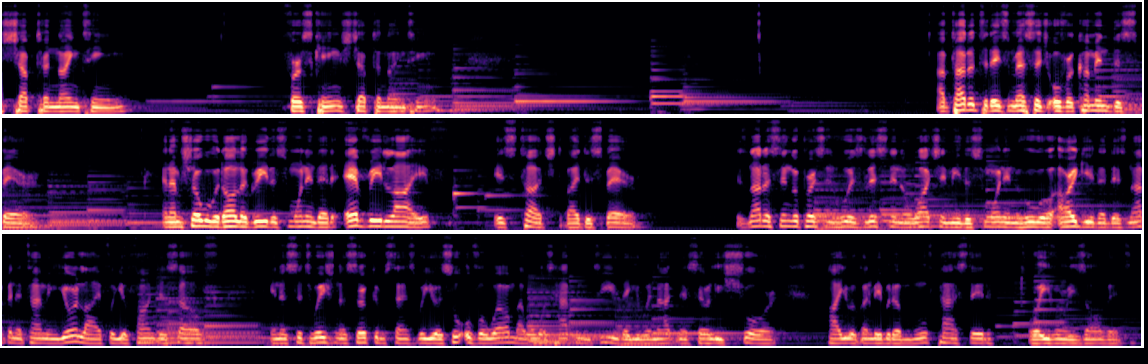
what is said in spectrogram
Chapter 19. 1 Kings chapter 19. I've titled today's message Overcoming Despair. And I'm sure we would all agree this morning that every life is touched by despair. There's not a single person who is listening or watching me this morning who will argue that there's not been a time in your life where you found yourself in a situation or circumstance where you are so overwhelmed by what was happening to you that you were not necessarily sure how you were going to be able to move past it or even resolve it.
